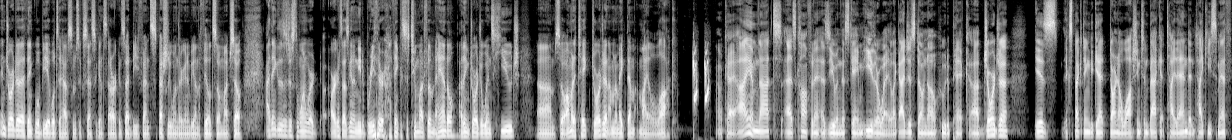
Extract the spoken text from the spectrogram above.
And Georgia, I think, will be able to have some success against that Arkansas defense, especially when they're going to be on the field so much. So I think this is just the one where Arkansas is going to need a breather. I think it's just too much for them to handle. I think Georgia wins huge. Um, so I'm going to take Georgia and I'm going to make them my lock. Okay, I am not as confident as you in this game either way. Like, I just don't know who to pick. Uh, Georgia is expecting to get Darnell Washington back at tight end and Tykee Smith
